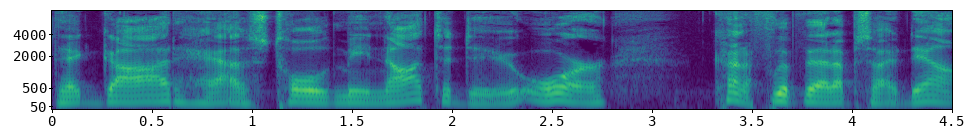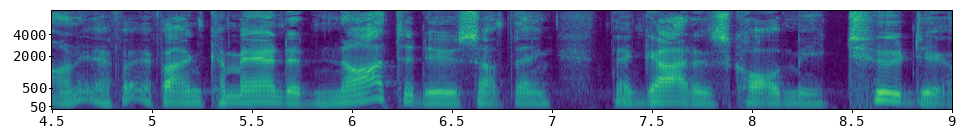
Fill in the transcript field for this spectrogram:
that God has told me not to do, or kind of flip that upside down, if, if I'm commanded not to do something that God has called me to do.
